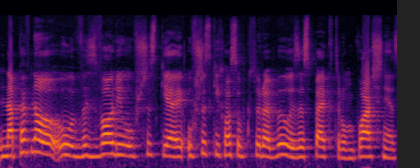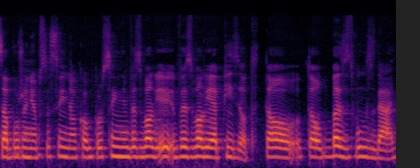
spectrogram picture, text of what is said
Na pewno u- wyzwoli u, wszystkie, u wszystkich osób, które były ze spektrum właśnie zaburzeń obsesyjno-kompulsyjnym, wyzwoli, wyzwoli epizod. To, to bez dwóch zdań.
